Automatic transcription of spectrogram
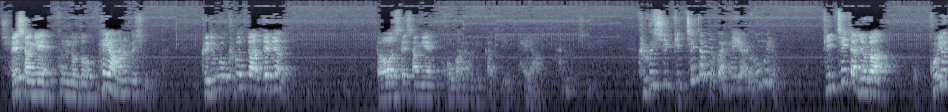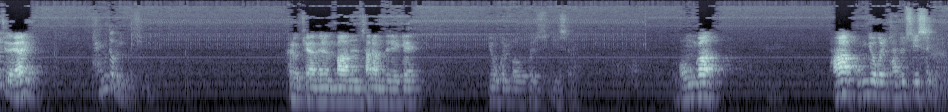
세상의 폭로도 해야 하는 것입니다. 그리고 그것도 안 되면 저 세상에 고발하기까지 해야 하는 것입니다. 그것이 빛의 자녀가 해야 할 의무예요. 빛의 자녀가 보여줘야 할 행동인 것입니다. 그렇게 하면 많은 사람들에게 욕을 먹을 수 있어요. 온갖 다 공격을 받을 수 있습니다.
